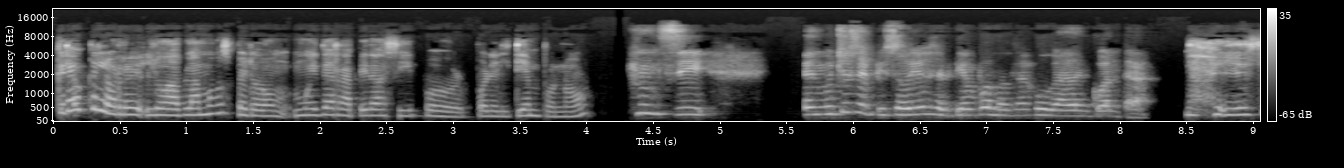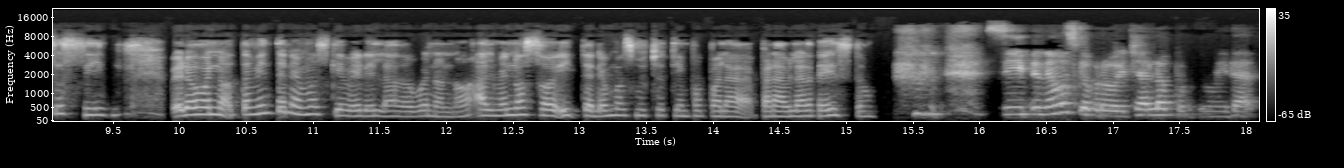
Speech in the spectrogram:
creo que lo, lo hablamos, pero muy de rápido así por, por el tiempo, ¿no? sí, en muchos episodios el tiempo nos ha jugado en contra. Y eso sí, pero bueno, también tenemos que ver el lado bueno, ¿no? Al menos hoy tenemos mucho tiempo para, para hablar de esto. sí, tenemos que aprovechar la oportunidad.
